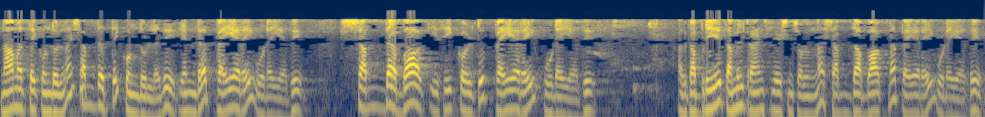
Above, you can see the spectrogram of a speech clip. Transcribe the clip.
நாமத்தை கொண்டுள்ள சப்தத்தை கொண்டுள்ளது என்ற பெயரை உடையது. சப்தபாக் இஸ் ஈக்வல் டு பெயரை உடையது. அதுக்கு அப்படியே தமிழ் டிரான்ஸ்லேஷன் சொல்லணும்னா சப்தபாக்னா பெயரை உடையது.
